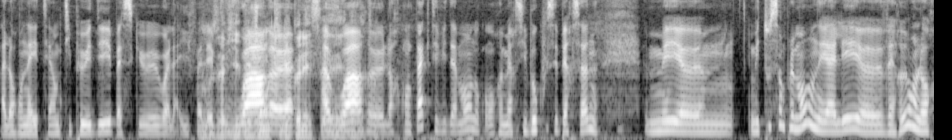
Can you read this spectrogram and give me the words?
Alors on a été un petit peu aidé parce que voilà, il fallait pouvoir euh, avoir euh, leur contact évidemment. Donc on remercie beaucoup ces personnes. Mais, mais tout simplement, on est allé vers eux en leur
